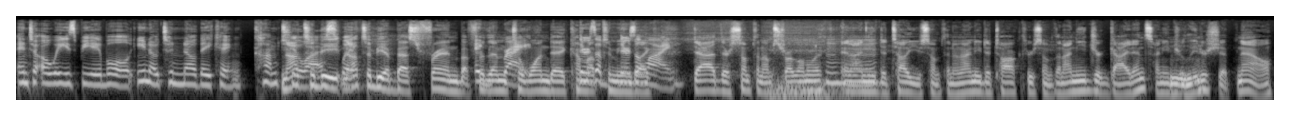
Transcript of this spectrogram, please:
And to always be able, you know, to know they can come to not us. To be, with, not to be a best friend, but for them right. to one day come there's up a, to me and be like, line. Dad, there's something I'm struggling with mm-hmm. and I mm-hmm. need to tell you something and I need to talk through something. I need your guidance. I need mm-hmm. your leadership now.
